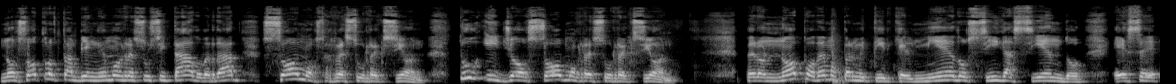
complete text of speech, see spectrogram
nosotros también hemos resucitado, ¿verdad? Somos resurrección. Tú y yo somos resurrección. Pero no podemos permitir que el miedo siga siendo ese,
